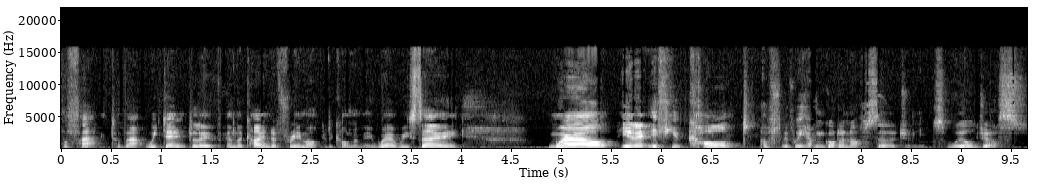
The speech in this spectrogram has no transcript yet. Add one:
the fact that we don't live in the kind of free market economy where we say. Well, you know, if you can't, if we haven't got enough surgeons, we'll just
